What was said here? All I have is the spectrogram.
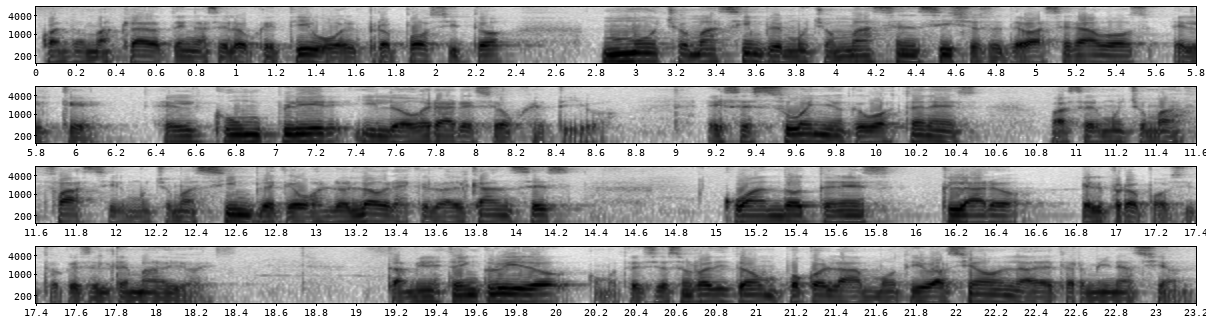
cuanto más claro tengas el objetivo o el propósito, mucho más simple, mucho más sencillo se te va a hacer a vos el qué, el cumplir y lograr ese objetivo. Ese sueño que vos tenés va a ser mucho más fácil, mucho más simple que vos lo logres, que lo alcances cuando tenés claro el propósito, que es el tema de hoy. También está incluido, como te decía hace un ratito, un poco la motivación, la determinación.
